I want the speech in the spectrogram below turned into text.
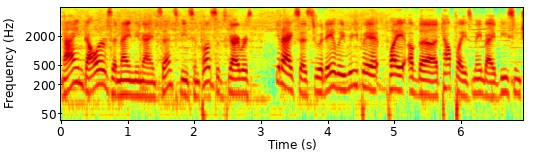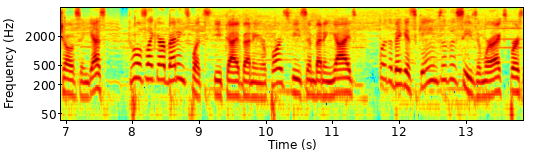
$9.99. VSiN Pro subscribers get access to a daily replay of the top plays made by VSiN shows and guests, tools like our betting splits, deep dive betting reports, VSiN betting guides for the biggest games of the season, where experts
